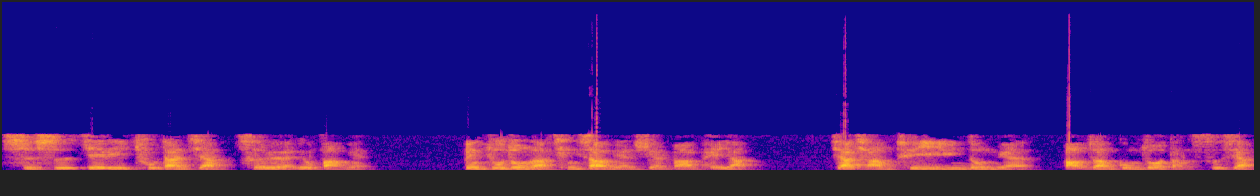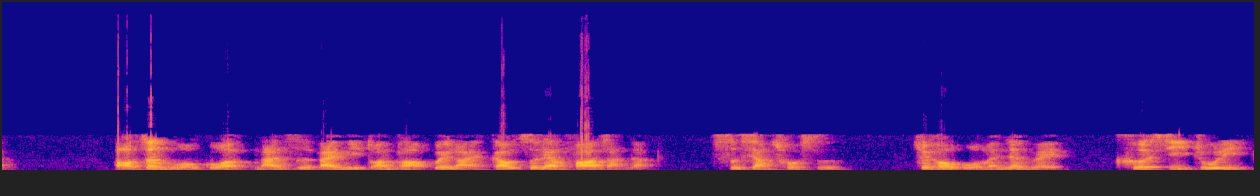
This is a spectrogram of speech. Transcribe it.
实施接力促单项策略六方面，并注重了青少年选拔培养，加强退役运动员。保障工作等四项，保证我国男子百米短跑未来高质量发展的四项措施。最后，我们认为科技助力、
